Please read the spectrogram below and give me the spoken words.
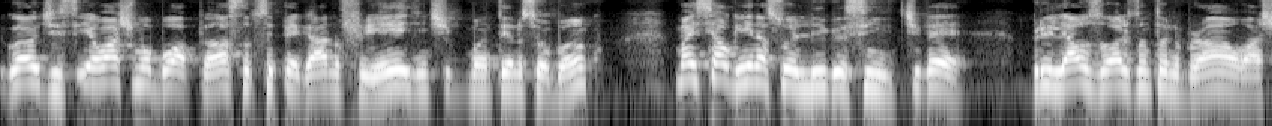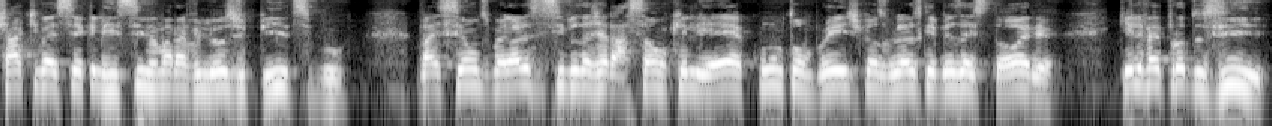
Igual eu disse, eu acho uma boa aposta para você pegar no free agent, manter no seu banco. Mas se alguém na sua liga assim tiver brilhar os olhos do Antônio Brown, achar que vai ser aquele receiver maravilhoso de Pittsburgh, vai ser um dos melhores receivers da geração, que ele é, com o Tom Brady, que é um dos melhores QBs da história, que ele vai produzir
